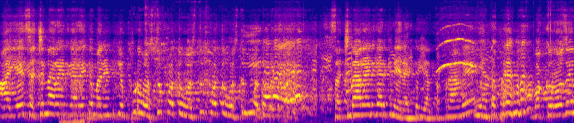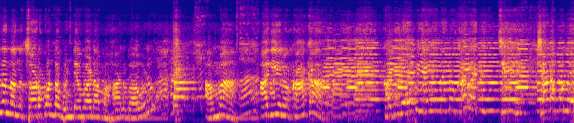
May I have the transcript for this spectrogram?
ఆ ఏ సత్యనారాయణ గారు అయితే మన ఇంటికి ఎప్పుడు వస్తూ పోతూ వస్తూ పోతూ వస్తూ పోతూ సత్యనారాయణ గారికి నేనంటే ఎంత ప్రేమే? ఎంత ప్రేమ? ఒక్క రోజైనా నన్ను చూడకుండా ఉండేవాడు ఆ మహానుభావుడు? అమ్మా అది కాక క్షణములో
